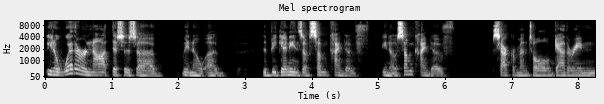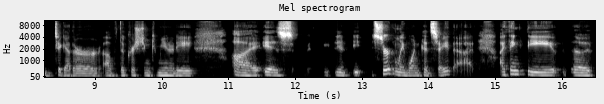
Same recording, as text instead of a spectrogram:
you know whether or not this is a you know a, the beginnings of some kind of you know some kind of sacramental gathering together of the Christian community uh, is it, it, certainly one could say that. I think the the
